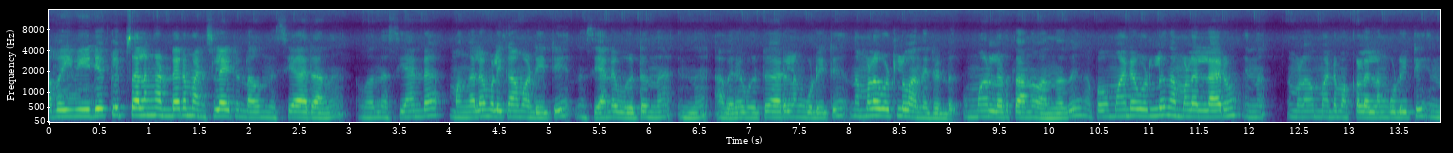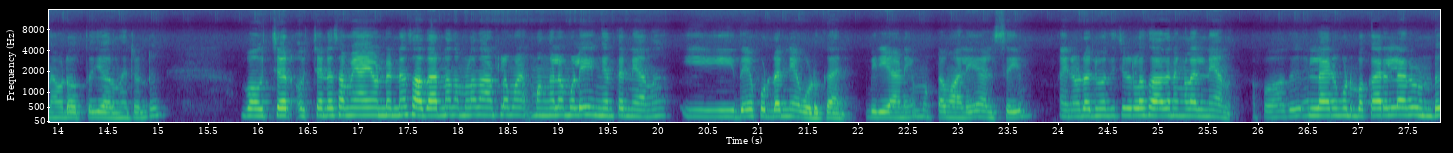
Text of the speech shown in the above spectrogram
അപ്പോൾ ഈ വീഡിയോ ക്ലിപ്സ് എല്ലാം കണ്ടേരം മനസ്സിലായിട്ടുണ്ടാവും നസ്യ ആരാന്ന്. അപ്പോൾ നിസ്സിയാന്റെ മംഗലം വിളിക്കാൻ വേണ്ടിയിട്ട് നിസ്സിയാന്റെ വീട്ടിൽ നിന്ന് ഇന്ന് അവരെ വീട്ടുകാരെല്ലാം കൂടിയിട്ട് നമ്മളെ വീട്ടിൽ വന്നിട്ടുണ്ട്. ഉമ്മ ഉള്ളിടത്താണ് വന്നത്. അപ്പോൾ ഉമ്മാന്റെ വീട്ടിൽ നമ്മളെല്ലാവരും ഇന്ന് നമ്മളെ ഉമ്മാന്റെ മക്കളെല്ലാം കൂടിയിട്ട് ഇന്ന് അവിടെ ഒത്തുചേർന്നിട്ടുണ്ട് അപ്പോൾ ഉച്ച ഉച്ചന്റെ സമയമായതുകൊണ്ട് തന്നെ സാധാരണ നമ്മളെ നാട്ടിലെ മംഗലം വിളി ഇങ്ങനെ തന്നെയാണ്. ഈ ഇതേ ഫുഡ് തന്നെയാണ് കൊടുക്കാൻ ബിരിയാണിയും മുട്ടമാലയും അൽസയും. അതിനോടനുബന്ധിച്ചിട്ടുള്ള സാധനങ്ങൾ തന്നെയാണ് അപ്പോൾ അത് എല്ലാവരും കുടുംബക്കാരെല്ലാവരും ഉണ്ട്.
